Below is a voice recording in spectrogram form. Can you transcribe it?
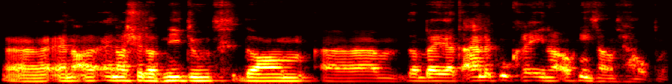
Uh, en, en als je dat niet doet, dan, uh, dan ben je uiteindelijk Oekraïne ook niet aan het helpen.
